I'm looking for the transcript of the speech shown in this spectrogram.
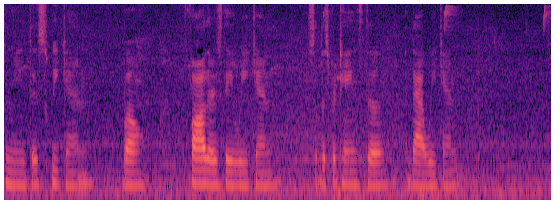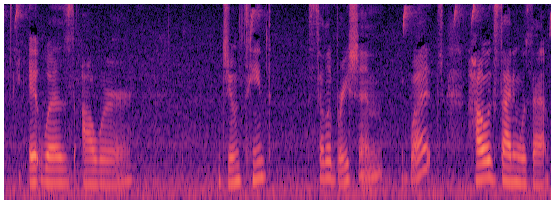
to me this weekend. Well, Father's Day weekend. So, this pertains to that weekend. It was our Juneteenth celebration. What? How exciting was that?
